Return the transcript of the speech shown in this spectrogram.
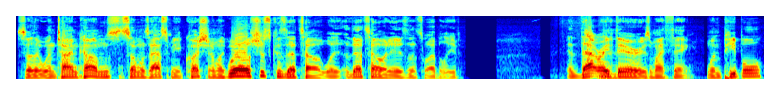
so that when time comes, someone's asked me a question, I'm like, well, it's just because that's how it was. That's how it is, and that's what I believe. And that right Right. there is my thing. When people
